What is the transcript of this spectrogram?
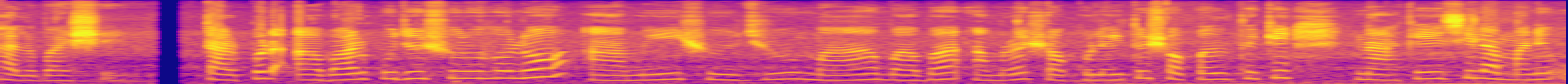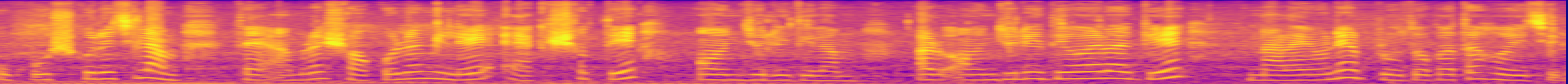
ভালোবাসে। তারপর আবার পুজো শুরু হলো। আমি, সুজু, মা, বাবা, আমরা সকলেই তো সকাল থেকে না খেয়েছিলাম মানে উপোস করেছিলাম। তাই আমরা সকলে মিলে একসাথে অঞ্জলি দিলাম। আর অঞ্জলি দেওয়ার আগে নারায়ণের ব্রতকথা হয়েছিল,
